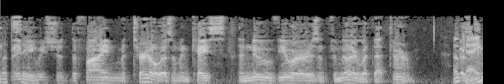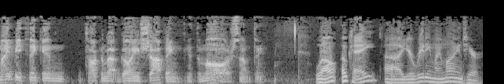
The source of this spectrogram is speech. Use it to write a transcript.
let's Maybe see. we should define materialism in case a new viewer isn't familiar with that term. Because Okay. they might be thinking, talking about going shopping at the mall or something. Well, okay. Uh, you're reading my mind here.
